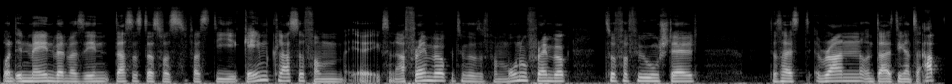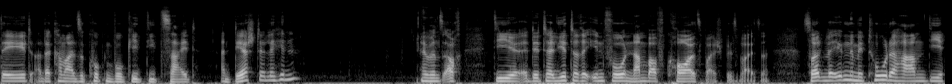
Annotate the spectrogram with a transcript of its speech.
Und in Main werden wir sehen, das ist das, was, was die Game-Klasse vom äh, XNR Framework bzw. vom Mono Framework zur Verfügung stellt. Das heißt Run und da ist die ganze Update und da kann man also gucken, wo geht die Zeit an der Stelle hin. Übrigens auch die detailliertere Info, Number of Calls beispielsweise. Sollten wir irgendeine Methode haben, die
